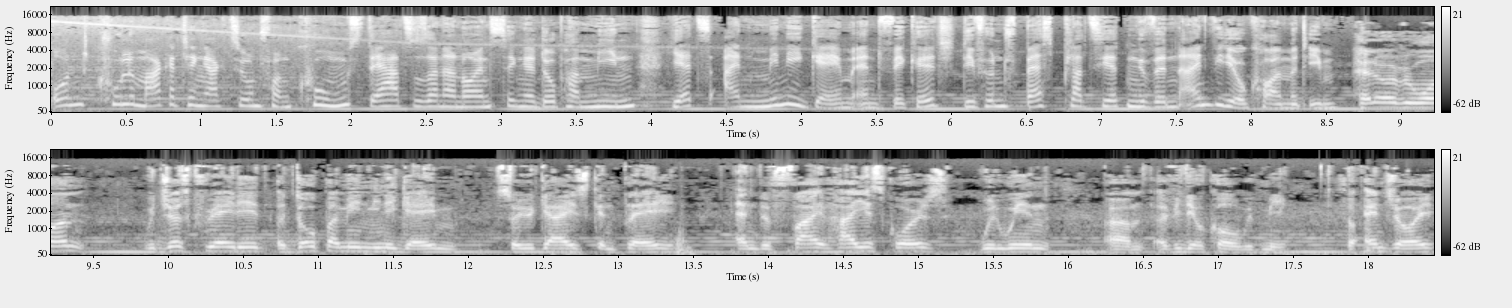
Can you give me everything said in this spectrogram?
Und coole Marketingaktion von Kungs, der hat zu seiner neuen Single Dopamin jetzt ein Minigame entwickelt. Die fünf Bestplatzierten gewinnen ein Videocall mit ihm. Hello everyone, we just created a dopamine minigame so you guys can play and the five highest scores will win um, a video call with me. So enjoy.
